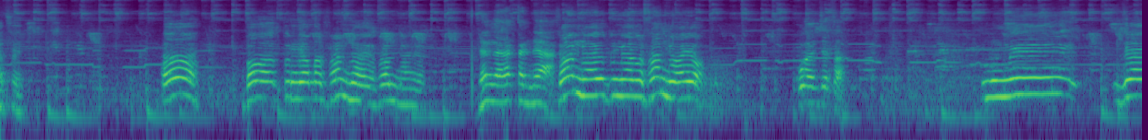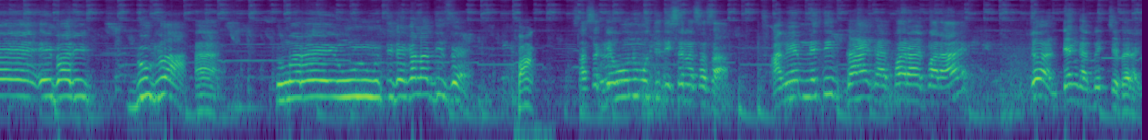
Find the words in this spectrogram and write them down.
আছে বাবা তুমি আমার সামনে আয়ো সামনে আয়ো ডেঙ্গা রাখতেন না সামনে আয়ো তুমি আমার সামনে আয়ো কোন চাচা তুমি যে এই বাড়ি ঢুকলা হ্যাঁ তোমার এই অনুমতিটা খেলা দিছে কেউ অনুমতি দিছে না চাচা আমি এমনিতেই গায়ে গায়ে পাড়ায় পাড়ায় জন ডেঙ্গা বেচছে বেড়াই।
